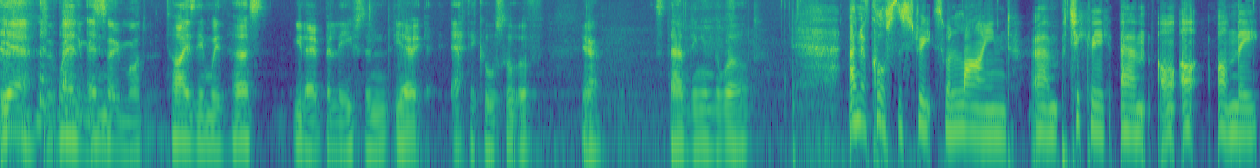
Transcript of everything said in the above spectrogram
Yeah. The wedding was so modern. ties in with her, you know, beliefs and you know, ethical sort of Yeah. standing in the world. And of course the streets were lined, um, particularly um, on, on the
